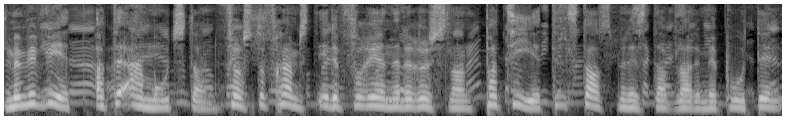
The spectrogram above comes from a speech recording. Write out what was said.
Men vi vet at det er motstand, først og fremst i Det forenede Russland, partiet til statsminister Vladimir Putin.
